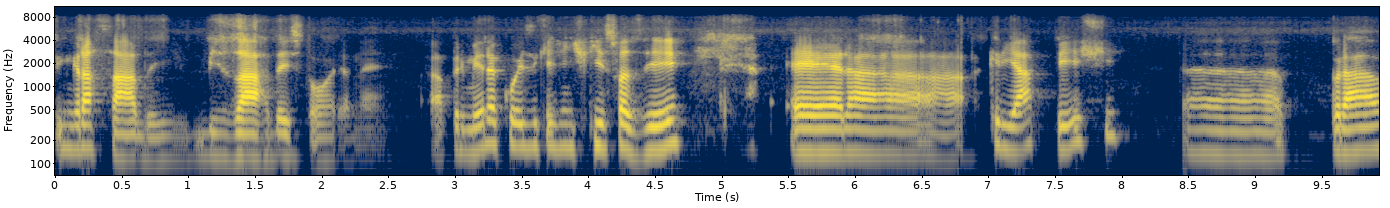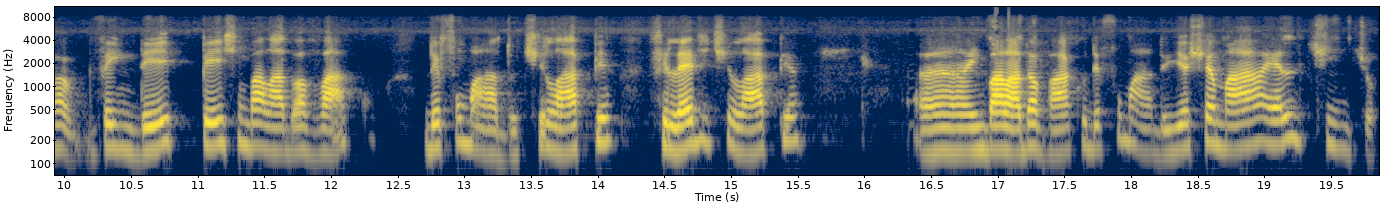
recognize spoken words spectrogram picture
engraçada e bizarra da história, né? A primeira coisa que a gente quis fazer era criar peixe uh, ah, para vender peixe embalado a vácuo, defumado, tilápia, filé de tilápia uh, embalado a vácuo, defumado. Ia chamar El Tinto.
